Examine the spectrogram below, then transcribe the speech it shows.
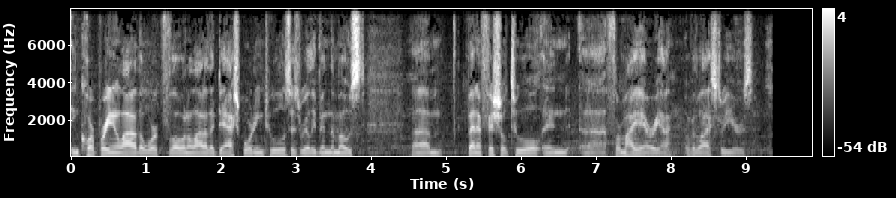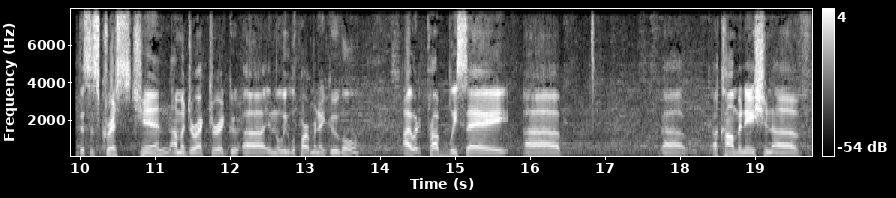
incorporating a lot of the workflow and a lot of the dashboarding tools has really been the most um, beneficial tool in, uh, for my area over the last three years. This is Chris Chin. I'm a director at, uh, in the legal department at Google. I would probably say uh, uh, a combination of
